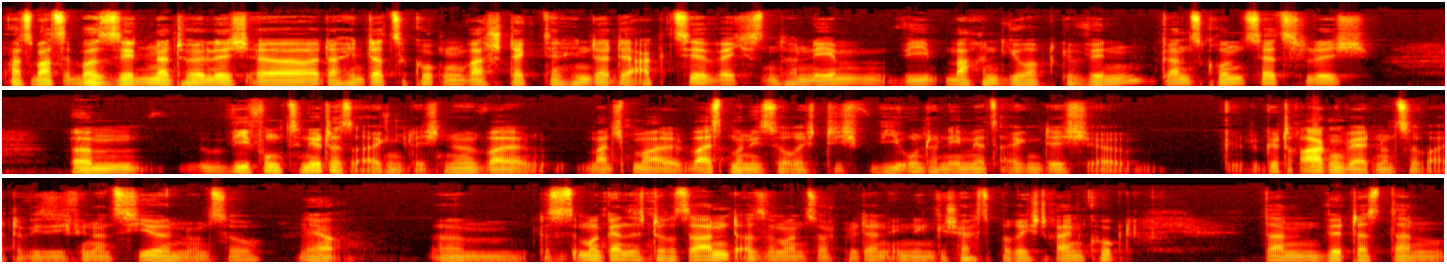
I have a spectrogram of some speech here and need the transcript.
Also macht es immer Sinn, natürlich äh, dahinter zu gucken, was steckt denn hinter der Aktie, welches Unternehmen, wie machen die überhaupt Gewinn, ganz grundsätzlich. ähm, wie funktioniert das eigentlich, ne? Weil manchmal weiß man nicht so richtig, wie Unternehmen jetzt eigentlich äh, getragen werden und so weiter, wie sie finanzieren und so. Ja. Ähm, das ist immer ganz interessant. Also wenn man zum Beispiel dann in den Geschäftsbericht reinguckt, dann wird das dann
